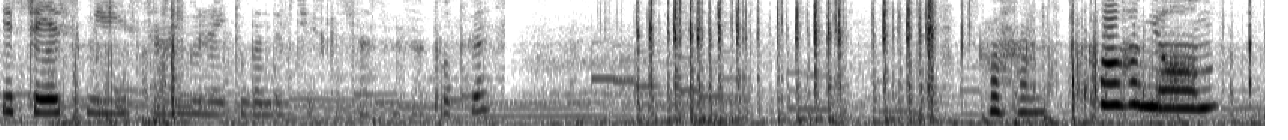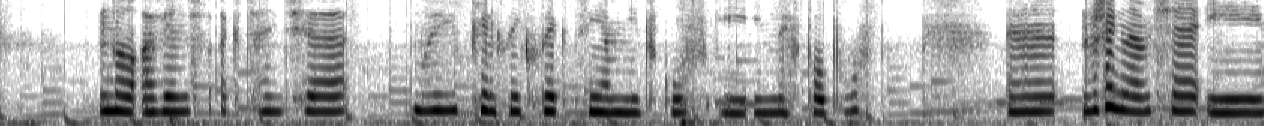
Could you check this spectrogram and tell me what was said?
jeszcze jest miejsce. Najwyżej tu będę wciskać następne popy. Kocham. Kocham ją. No, a więc w akcencie mojej pięknej kolekcji jamniczków i innych popów e, żegnam się i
